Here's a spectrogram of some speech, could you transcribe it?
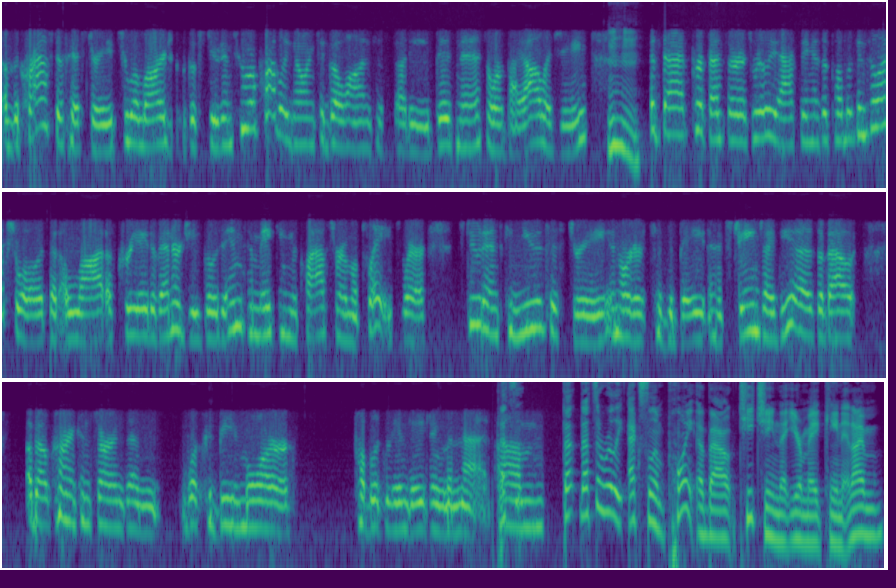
of the craft of history to a large group of students who are probably going to go on to study business or biology, mm-hmm. that that professor is really acting as a public intellectual, that a lot of creative energy goes into making the classroom a place where students can use history in order to debate and exchange ideas about about current concerns and what could be more publicly engaging than that. That's, um, a, that, that's a really excellent point about teaching that you're making, and I'm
